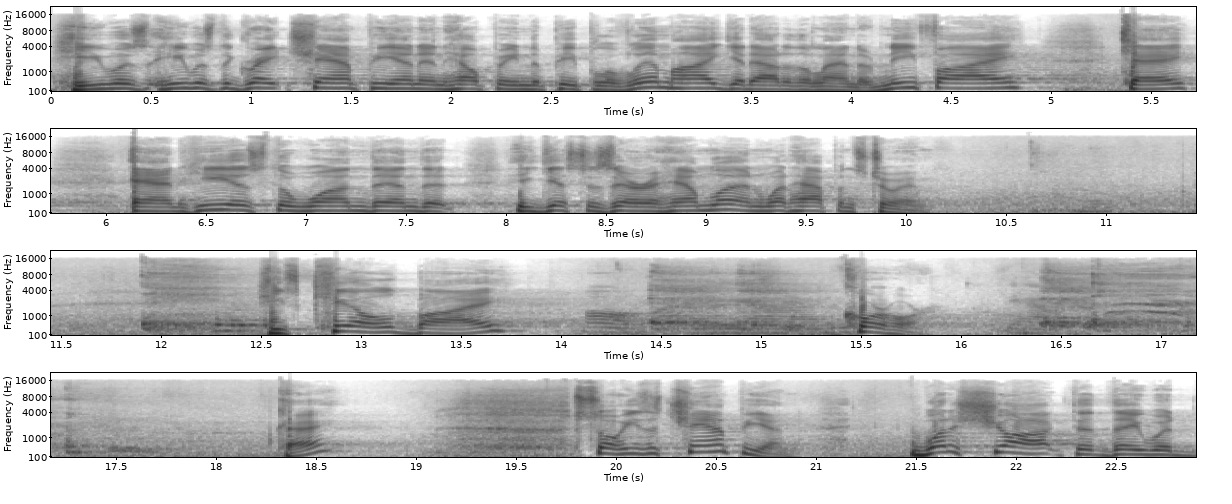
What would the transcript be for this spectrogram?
He was, he was the great champion in helping the people of Limhi get out of the land of Nephi. Okay? And he is the one then that he gets to Zarahemla, and what happens to him? He's killed by oh, and, Korihor. uh, yeah. Okay? So he's a champion. What a shock that they would,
